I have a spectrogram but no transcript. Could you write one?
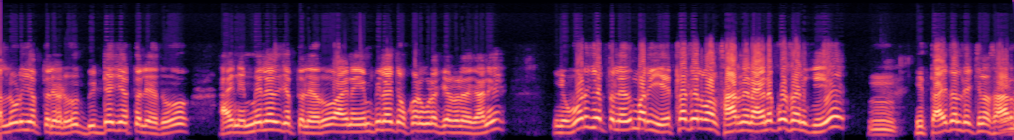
అల్లుడు చెప్తలేడు బిడ్డే చెప్తలేదు ఆయన ఎమ్మెల్యేలు చెప్తలేరు ఆయన ఎంపీలు అయితే ఒక్కడు కూడా గెలవలేదు కానీ ఎవరు చెప్తలేదు మరి ఎట్లా తెలవాలి సార్? నేను ఆయన కోసానికి. ఈ తాయితలు తెచ్చిన సార్?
